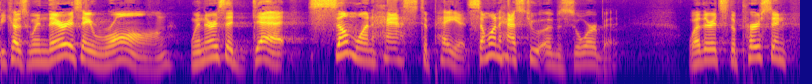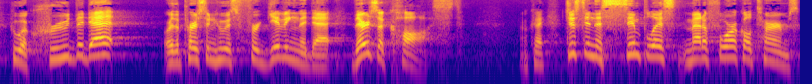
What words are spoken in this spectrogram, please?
because when there is a wrong, when there is a debt, someone has to pay it, someone has to absorb it. Whether it's the person who accrued the debt or the person who is forgiving the debt, there's a cost. Okay? Just in the simplest metaphorical terms,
